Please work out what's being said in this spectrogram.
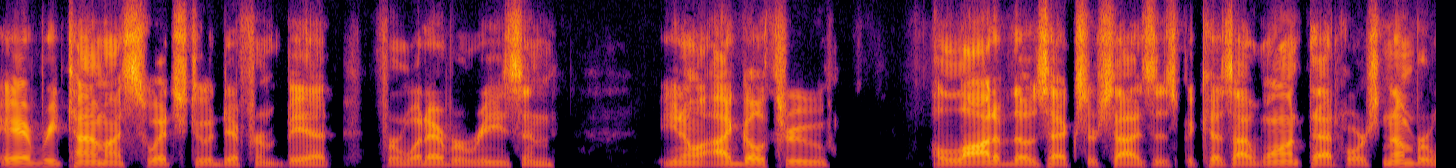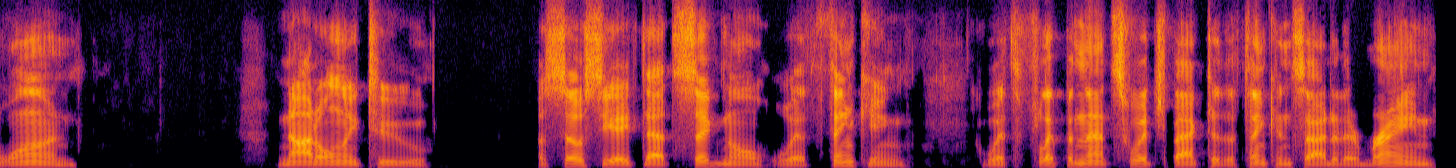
every time I switch to a different bit for whatever reason, you know, I go through a lot of those exercises because I want that horse, number one, not only to associate that signal with thinking, with flipping that switch back to the thinking side of their brain,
